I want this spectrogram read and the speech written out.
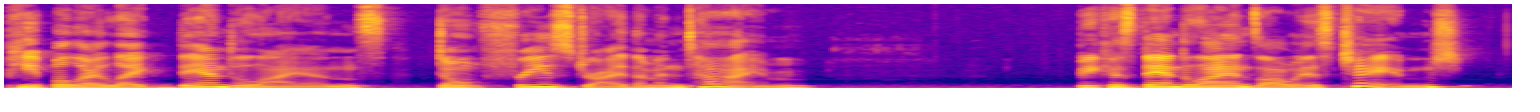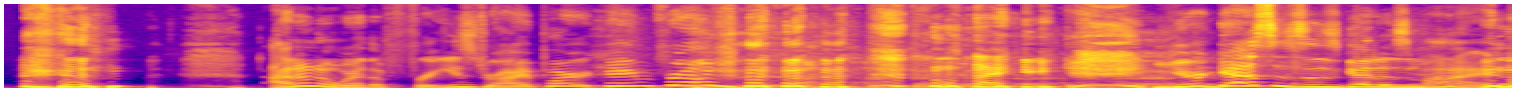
People are like dandelions, don't freeze dry them in time. Because dandelions always change. I don't know where the freeze dry part came from. like, your guess is as good as mine.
